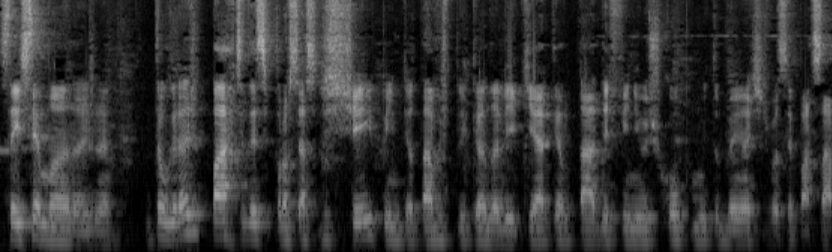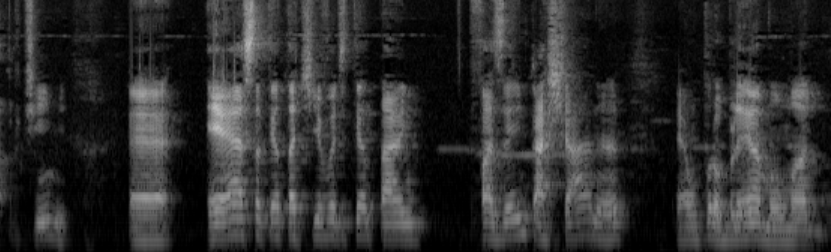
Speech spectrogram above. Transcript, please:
seis semanas, né? Então, grande parte desse processo de shaping que eu estava explicando ali, que é tentar definir o escopo muito bem antes de você passar para o time, é, é, essa tentativa de tentar fazer encaixar, né? É um problema, uma,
